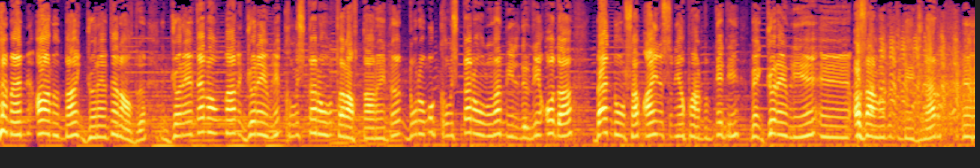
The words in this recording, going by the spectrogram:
hemen anında görevden aldı. Görevden alınan görevli Kılıçdaroğlu taraftarıydı. Durumu Kılıçdaroğlu'na bildirdi. O da ben de olsam aynısını yapardım dedi ve görevliyi e, azarladı dinleyiciler. E,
